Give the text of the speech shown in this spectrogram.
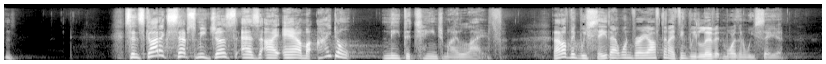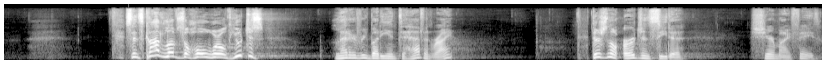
Hmm. Since God accepts me just as I am, I don't need to change my life. And I don't think we say that one very often. I think we live it more than we say it. Since God loves the whole world, you just let everybody into heaven, right? There's no urgency to share my faith.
